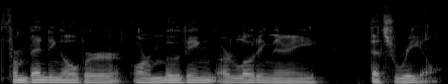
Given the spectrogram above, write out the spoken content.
from bending over or moving or loading their knee, that's real.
